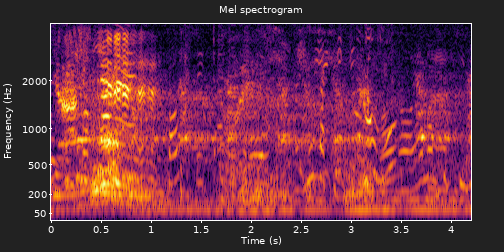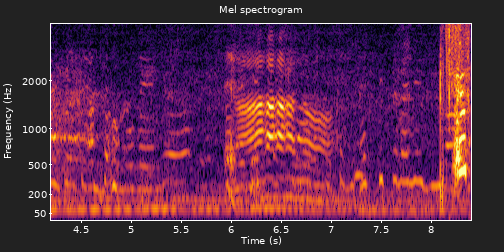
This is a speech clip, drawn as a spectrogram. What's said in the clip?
Jasně. Ano. Hezky se na ně díváš.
